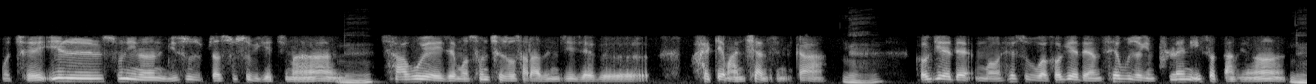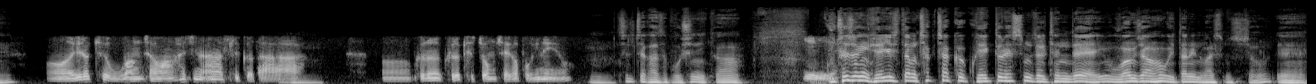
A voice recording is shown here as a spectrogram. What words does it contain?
뭐 제1 순위는 미수습자 수습이겠지만 네. 차후에 이제 뭐 선체 조사라든지 이제 그 할 게 많지 않습니까? 네. 거기에 대해 뭐 해수부가 거기에 대한 세부적인 플랜이 있었다면 네. 어 이렇게 우왕좌왕하지는 않았을 거다. 음, 어 그런 그렇게 좀 제가 보이네요. 음, 실제 가서 보시니까 예. 예. 구체적인 계획이 있다면 착착 그 계획대로 했으면 될 텐데 우왕좌왕하고 있다는 말씀이시죠. 예.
